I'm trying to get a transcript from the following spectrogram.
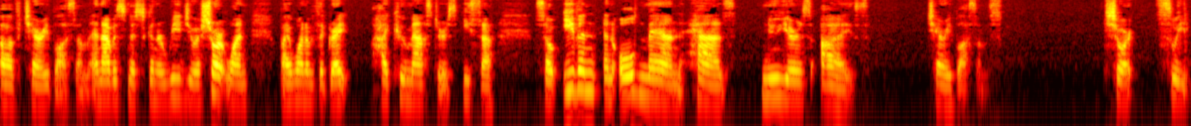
of cherry blossom. And I was just going to read you a short one by one of the great haiku masters, Issa. So even an old man has New Year's eyes, cherry blossoms. Short, sweet,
